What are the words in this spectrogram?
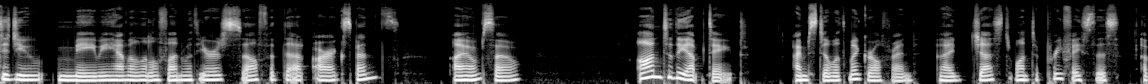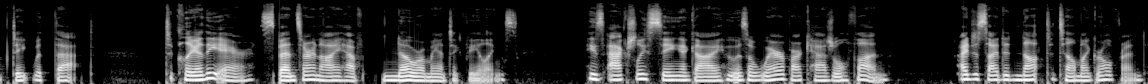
Did you maybe have a little fun with yourself at that our expense? I hope so. On to the update. I'm still with my girlfriend, and I just want to preface this update with that. To clear the air, Spencer and I have no romantic feelings. He's actually seeing a guy who is aware of our casual fun. I decided not to tell my girlfriend.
